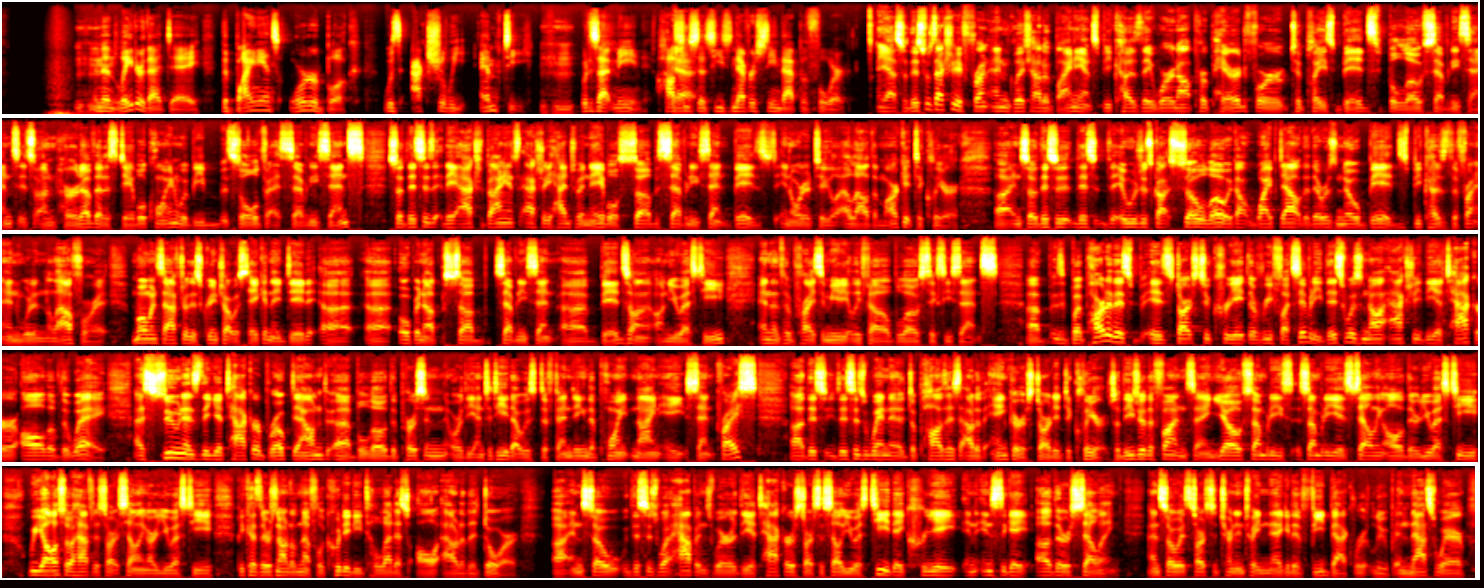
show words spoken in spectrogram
Mm-hmm. and then later that day the binance order book was actually empty. Mm-hmm. what does that mean? Hasu yeah. says he's never seen that before yeah, so this was actually a front end glitch out of Binance because they were not prepared for to place bids below 70 cents. It's unheard of that a stable coin would be sold at 70 cents. So this is they actually Binance actually had to enable sub 70 cent bids in order to allow the market to clear. Uh, and so this is this it was just got so low it got wiped out that there was no bids because the front end wouldn't allow for it. Moments after the screenshot was taken, they did uh, uh, open up sub 70 cent uh, bids on on UST, and then the price immediately fell below below 60 cents. Uh, but part of this is starts to create the reflexivity. This was not actually the attacker all of the way. As soon as the attacker broke down uh, below the person or the entity that was defending the 0.98 cent price, uh, this this is when uh, deposits out of Anchor started to clear. So these are the funds saying, "Yo, somebody's somebody is selling all of their UST. We also have to start selling our UST because there's not enough liquidity to let us all out of the door." Uh, and so this is what happens where the attacker starts to sell UST, they create and instigate other selling. And so it starts to turn into a negative feedback loop. And that's where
